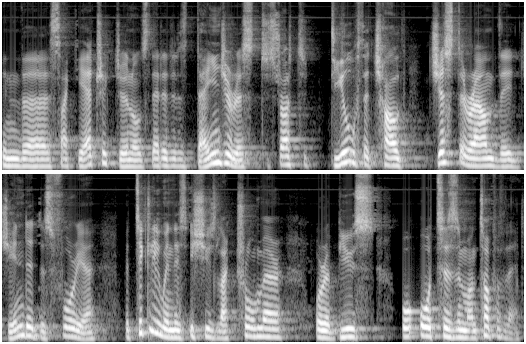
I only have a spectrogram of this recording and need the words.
in the psychiatric journals that it is dangerous to start to deal with a child just around their gender dysphoria, particularly when there's issues like trauma or abuse or autism on top of that.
